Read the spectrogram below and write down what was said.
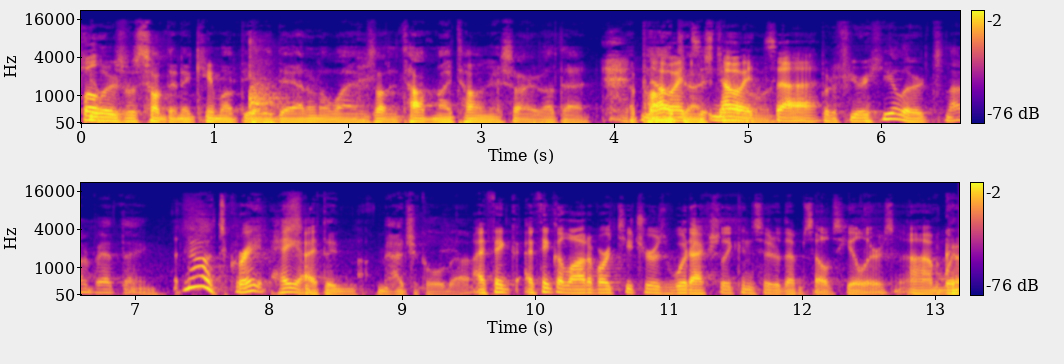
well- Healers was something that came up the other day. I don't know why it was on the top of my tongue. I'm sorry about that. I no, it's, no, everyone. it's, uh, but if you're a healer, it's not a bad thing. no, it's great. Hey, I, Something magical about it. I think I think a lot of our teachers would actually consider themselves healers. Um, when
